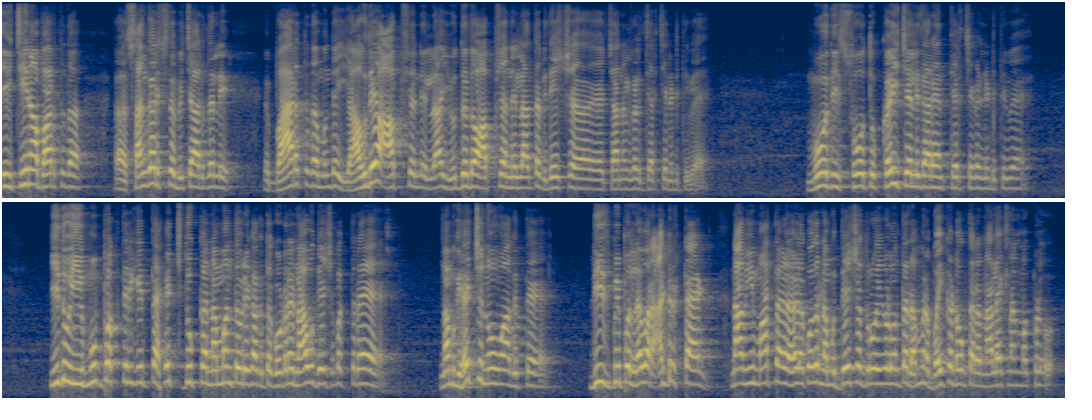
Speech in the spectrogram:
ಈಗ ಚೀನಾ, ಭಾರತದ ಸಂಘರ್ಷದ ವಿಚಾರದಲ್ಲಿ ಭಾರತದ ಮುಂದೆ ಯಾವುದೇ ಆಪ್ಷನ್ ಇಲ್ಲ, ಯುದ್ಧದ ಆಪ್ಷನ್ ಇಲ್ಲ ಅಂತ ವಿದೇಶ ಚಾನೆಲ್ಗಳು ಚರ್ಚೆ ನಡೀತಿವೆ. ಮೋದಿ ಸೋತು ಕೈ ಚೆಲ್ಲಿದ್ದಾರೆ ಅಂತ ಚರ್ಚೆಗಳು ನಡೀತಿವೆ. ಇದು ಈ ಮುಬ್ಬಕ್ತರಿಗಿಂತ ಹೆಚ್ಚು ದುಃಖ ನಮ್ಮಂಥವ್ರಿಗಾಗುತ್ತೆ ಗೌಡ್ರೆ. ನಾವು ದೇಶಭಕ್ತರೇ, ನಮಗೆ ಹೆಚ್ಚು ನೋವಾಗುತ್ತೆ. ದೀಸ್ ಪೀಪಲ್ ನೆವರ್ ಅಂಡರ್ಸ್ಟ್ಯಾಂಡ್ ನಾವು ಈ ಮಾತನ್ನ ಹೇಳಕ್ಕೆ ಹೋದ್ರೆ ನಮಗೆ ದೇಶದ್ರೋಹಿಗಳು ಅಂತ ನಮ್ಮನ್ನು ಬೈಕೊಂಡು ಹೋಗ್ತಾರೆ ನಾಲ್ಕು ನನ್ನ ಮಕ್ಕಳು.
